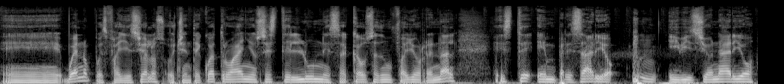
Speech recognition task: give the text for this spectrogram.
Eh, bueno, pues falleció a los 84 años este lunes a causa de un fallo renal. Este empresario y visionario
